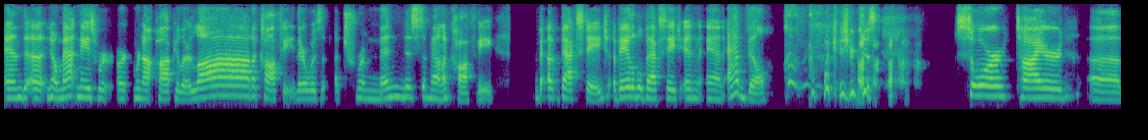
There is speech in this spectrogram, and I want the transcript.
and uh, you know matinees were are, were not popular. A lot of coffee. There was a tremendous amount of coffee b- uh, backstage, available backstage, and and Advil because you're just sore, tired. Uh,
